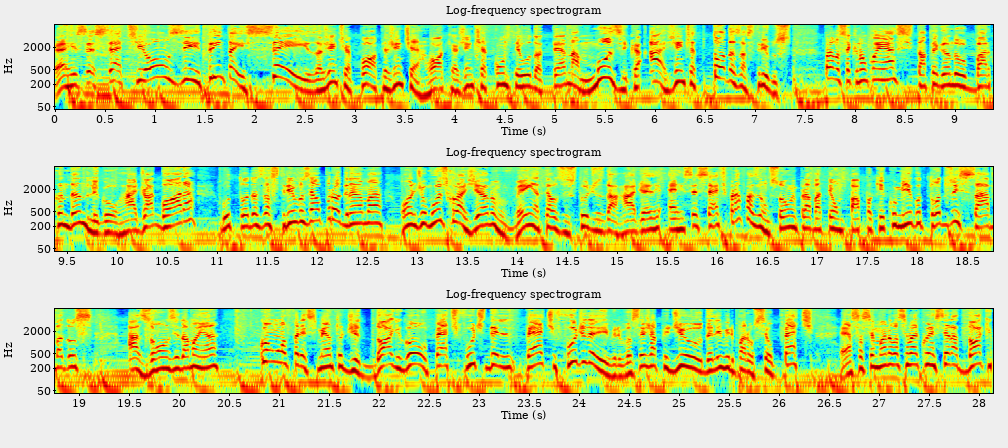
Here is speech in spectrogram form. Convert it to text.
RC7 1136. A gente é pop, a gente é rock, a gente é conteúdo até na música, a gente é todas as tribos. Para você que não conhece, tá pegando o barco andando, ligou o rádio agora. O Todas as Tribos é o programa onde o músico lagiano vem até os estúdios da rádio RC7 para fazer um som e para bater um papo aqui comigo todos os sábados às 11 da manhã com um oferecimento de Dog Go Pet Food, Del Pet Food Delivery. Você já pediu delivery para o seu pet? Essa semana você vai conhecer a Dog,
